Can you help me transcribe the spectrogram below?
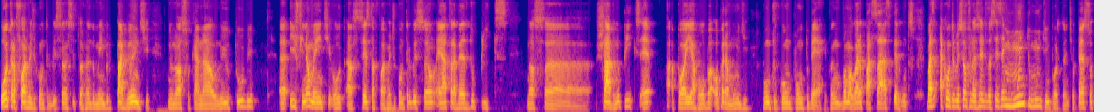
Outra forma de contribuição é se tornando membro pagante no nosso canal no YouTube. Uh, e, finalmente, a sexta forma de contribuição é através do Pix. Nossa chave no Pix é apoia.operamundi.com.br. Vamos agora passar as perguntas. Mas a contribuição financeira de vocês é muito, muito importante. Eu peço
